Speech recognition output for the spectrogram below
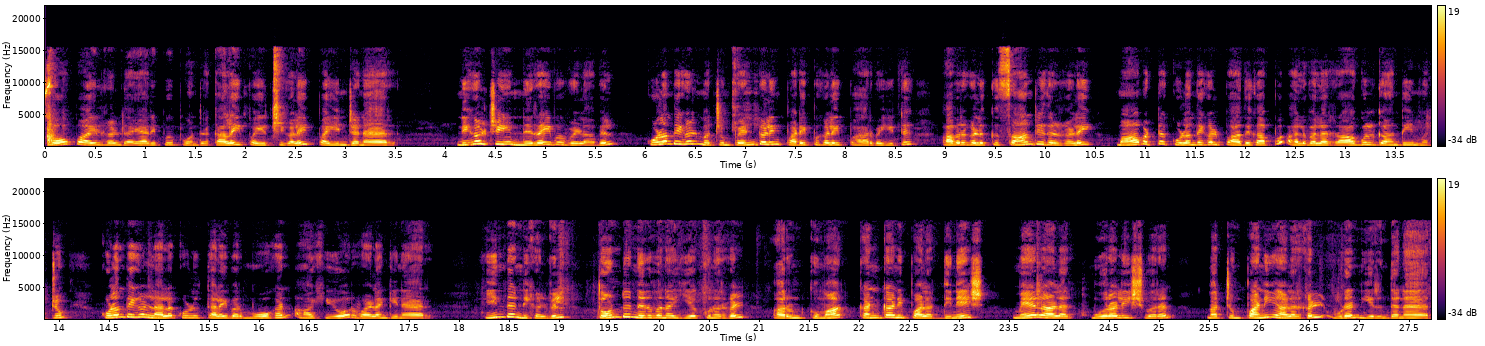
சோப் ஆயில்கள் தயாரிப்பு போன்ற கலை பயிற்சிகளை பயின்றனர். நிகழ்ச்சியின் நிறைவு விழாவில் குழந்தைகள் மற்றும் பெண்களின் படைப்புகளை பார்வையிட்டு அவர்களுக்கு சான்றிதழ்களை மாவட்ட குழந்தைகள் பாதுகாப்பு அலுவலர் ராகுல் காந்தி மற்றும் குழந்தைகள் நலக்குழு தலைவர் மோகன் ஆகியோர் வழங்கினர். இந்த நிகழ்வில் தொண்டு நிறுவன இயக்குநர்கள் அருண்குமார் கண்காணிப்பாளர் தினேஷ் மேலாளர் முரளீஸ்வரன் மற்றும் பணியாளர்கள் உடன் இருந்தனர்.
